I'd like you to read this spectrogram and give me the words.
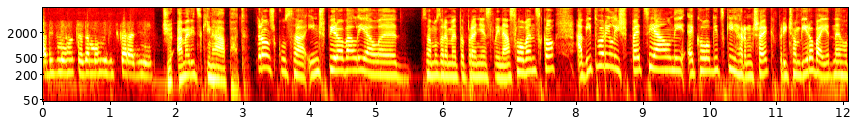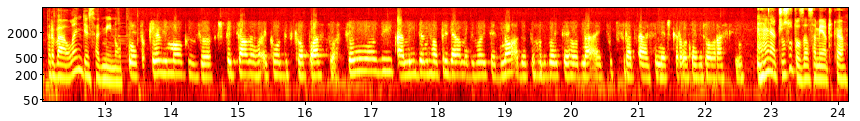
aby sme ho teda mohli vytvárať my. Čiže americký nápad. Trošku sa inšpirovali, ale samozrejme to preniesli na Slovensko a vytvorili špeciálny ekologický hrnček, pričom výroba jedného trvá len 10 minút. Je to kelimok z špeciálneho ekologického plastu a celulózy a my do neho pridávame dvojité dno a do toho dvojitého dna aj substrát a semiačka rôznych druhov rastlín. Uh-huh. A čo sú to za semiačka?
